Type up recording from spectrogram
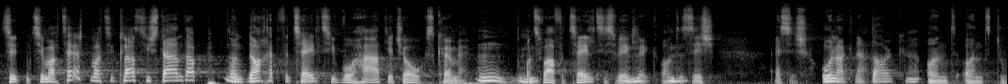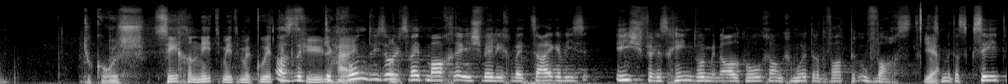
sie, sie macht zuerst macht sie klassisch Stand-up und nachher erzählt sie, woher die Jokes kommen. Mhm, Und zwar erzählt sie es wirklich. Und es ist, es ist unangenehm. Dark, ja. Und, und du, du gehst sicher nicht mit einem guten Also der, Gefühl der heim. Grund, wieso ich es machen will, ist, weil ich will zeigen wie es ist für ein Kind, das mit einer alkoholkranken Mutter oder Vater aufwächst. Ja. Dass man das sieht,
